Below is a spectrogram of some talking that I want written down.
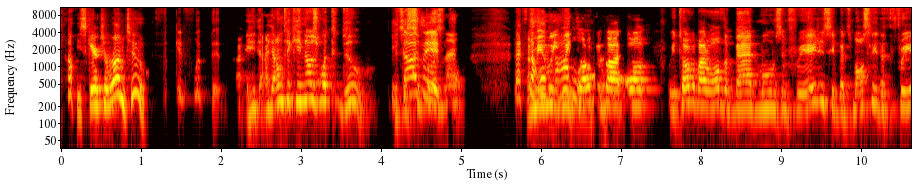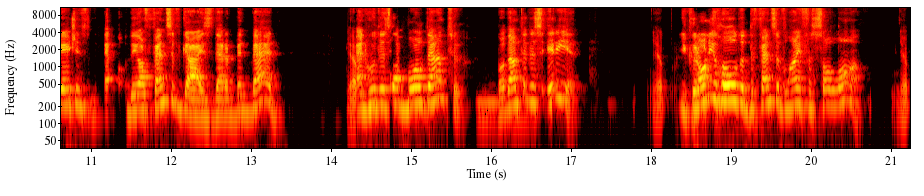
He's scared to run too. Fucking flipped it. I don't think he knows what to do. He It's as simple as doesn't. That. That's I mean, whole we, we talk about all we talk about all the bad moves in free agency, but it's mostly the free agents, eh, the offensive guys that have been bad. And who does that boil down to? Boil down to this idiot. Yep. You could only hold a defensive line for so long. Yep.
